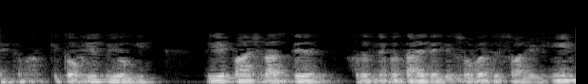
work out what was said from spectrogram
اہتمام کی توفیق بھی ہوگی۔ تو یہ پانچ راستے حضرت نے بتائے تھے کہ صحبت صالحین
